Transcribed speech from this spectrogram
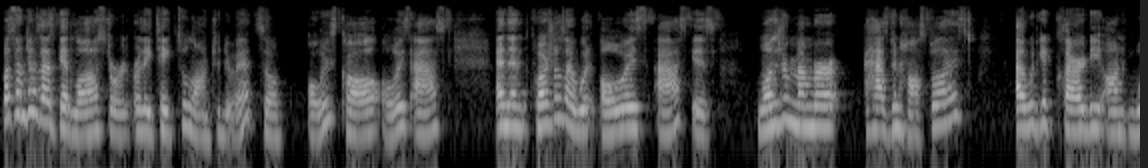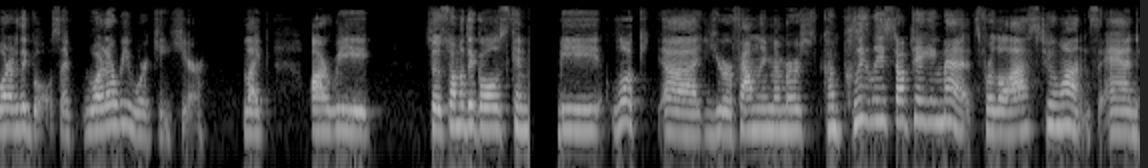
But sometimes that get lost or, or they take too long to do it. So always call always ask. And then questions i would always ask is once your member has been hospitalized i would get clarity on what are the goals? Like what are we working here? Like are we so some of the goals can be, look, uh, your family members completely stopped taking meds for the last two months. And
